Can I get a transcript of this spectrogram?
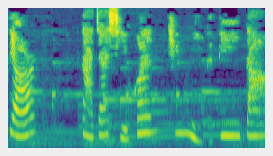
点儿，大家喜欢听你的滴答。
